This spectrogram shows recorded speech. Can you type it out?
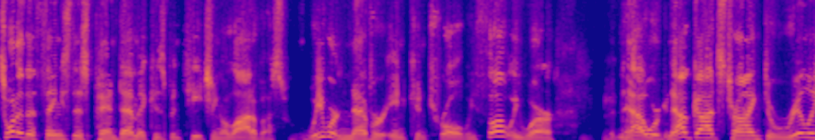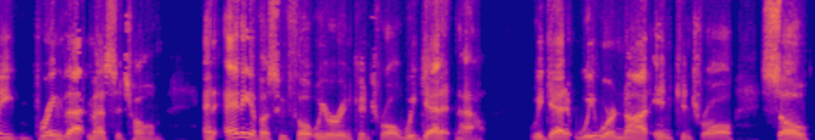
it's one of the things this pandemic has been teaching a lot of us. We were never in control. We thought we were, but mm-hmm. now we're now God's trying to really bring that message home. And any of us who thought we were in control, we get it now. We get it. We were not in control. So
